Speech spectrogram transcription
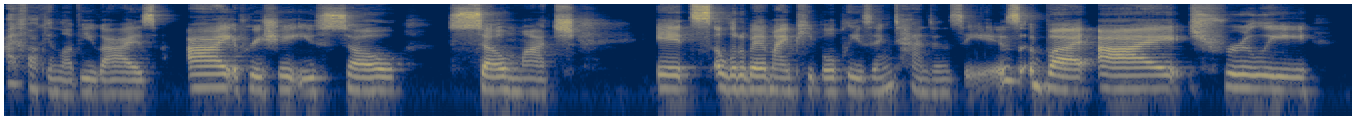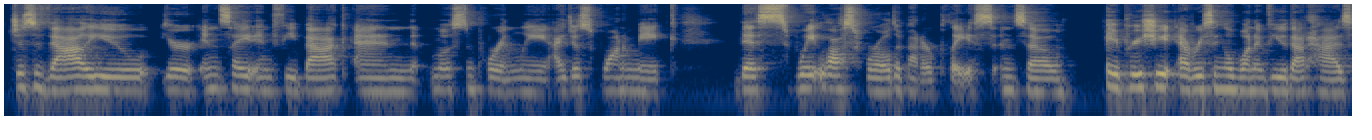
I fucking love you guys. I appreciate you so, so much it's a little bit of my people pleasing tendencies, but I truly just value your insight and feedback. And most importantly, I just want to make this weight loss world a better place. And so I appreciate every single one of you that has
